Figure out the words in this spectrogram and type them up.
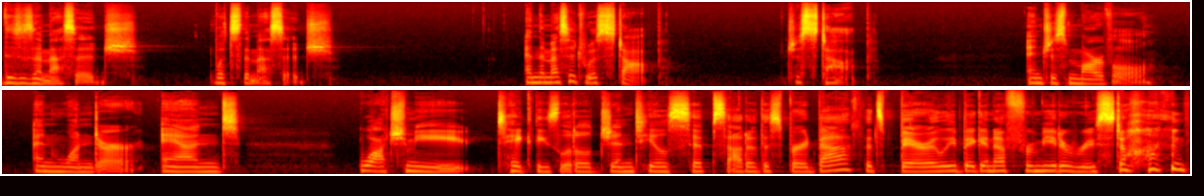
this is a message. What's the message? And the message was stop. Just stop. And just marvel and wonder and watch me take these little genteel sips out of this bird bath that's barely big enough for me to roost on.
